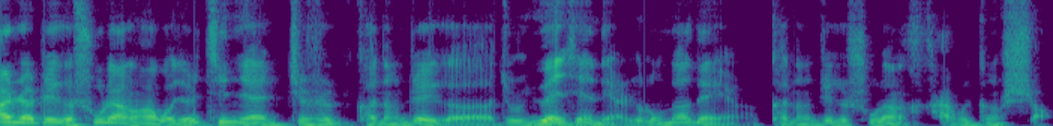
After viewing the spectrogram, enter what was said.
按照这个数量的话，我觉得今年就是可能这个就是院线电影，就龙标电影，可能这个数量还会更少，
